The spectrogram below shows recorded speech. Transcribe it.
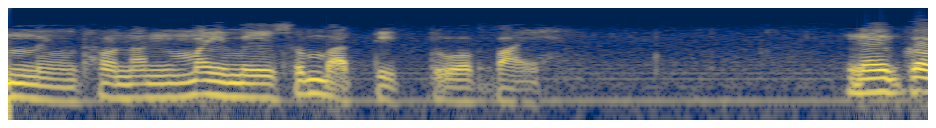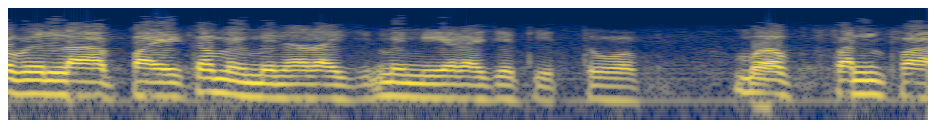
นหนึ่งเท่านั้นไม่มีสมบัติติดตัวไป แล้วก็เวลาไปก็ไม่มีอะไรไม่มีอะไรจะติดตัว เมื่อฟันฝ่า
